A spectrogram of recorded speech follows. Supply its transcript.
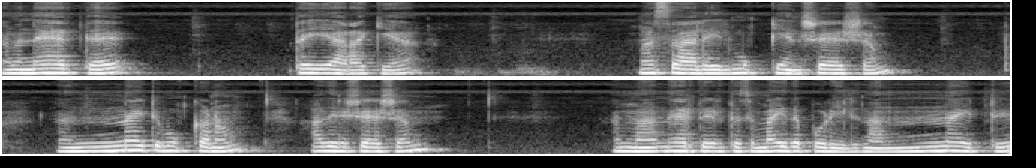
നമ്മൾ നേരത്തെ തയ്യാറാക്കിയ മസാലയിൽ മുക്കിയതിന് ശേഷം നന്നായിട്ട് മുക്കണം. അതിന് ശേഷം നമ്മൾ നേരത്തെ എടുത്ത മൈദപ്പൊടിയിൽ നന്നായിട്ട്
